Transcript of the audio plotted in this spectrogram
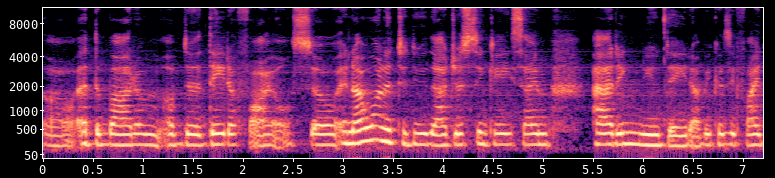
uh, at the bottom of the data file. So, and I wanted to do that just in case I'm adding new data because if I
